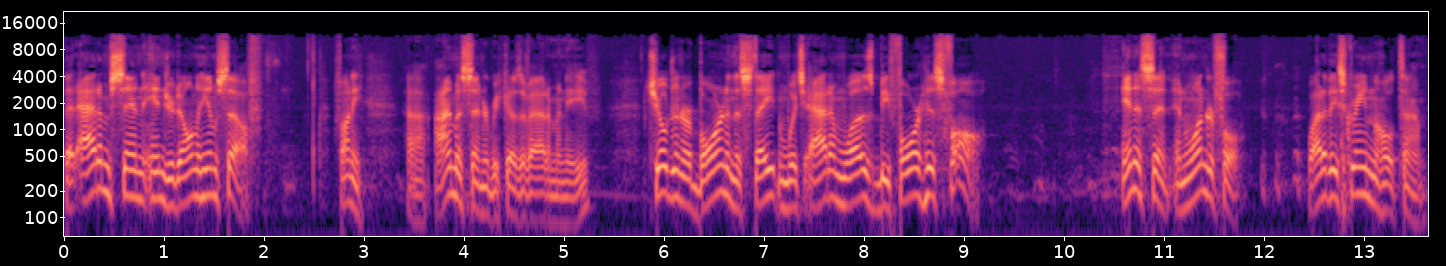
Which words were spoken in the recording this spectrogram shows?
That Adam's sin injured only himself. Funny, uh, I'm a sinner because of Adam and Eve. Children are born in the state in which Adam was before his fall. Innocent and wonderful. Why do they scream the whole time?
